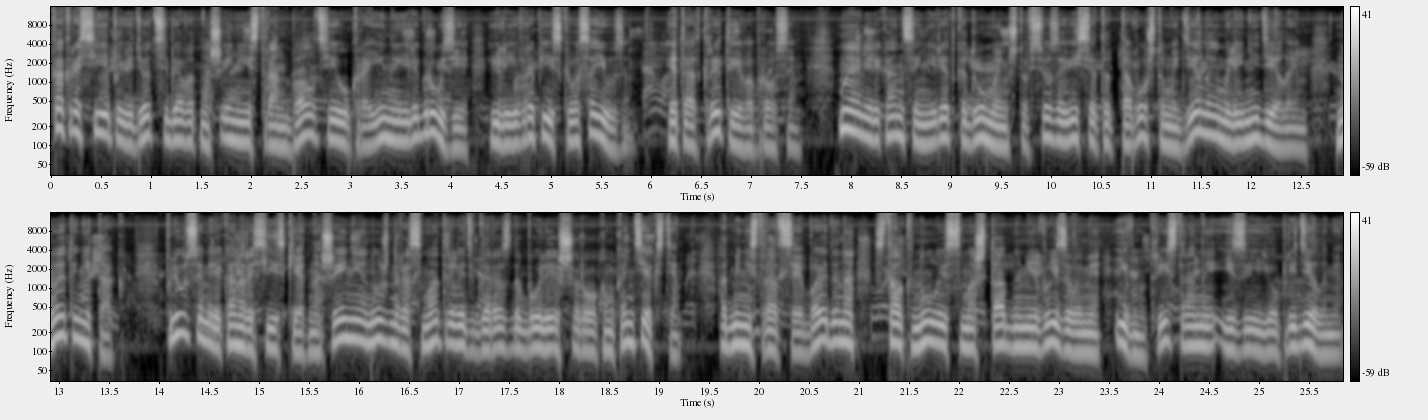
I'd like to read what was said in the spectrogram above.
Как Россия поведет себя в отношении стран Балтии, Украины или Грузии, или Европейского Союза? Это открытые вопросы. Мы, американцы, нередко думаем, что все зависит от того, что мы делаем или не делаем, но это не так. Плюс американо-российские отношения нужно рассматривать в гораздо более широком контексте. Администрация Байдена столкнулась с масштабными вызовами и внутри страны, и за ее пределами.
